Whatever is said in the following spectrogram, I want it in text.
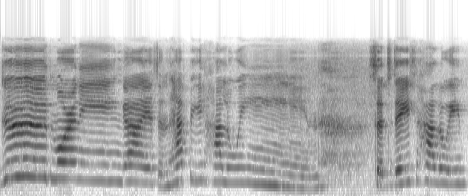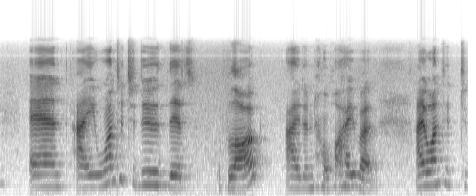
Good morning guys and happy Halloween! So today is Halloween and I wanted to do this vlog. I don't know why but I wanted to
